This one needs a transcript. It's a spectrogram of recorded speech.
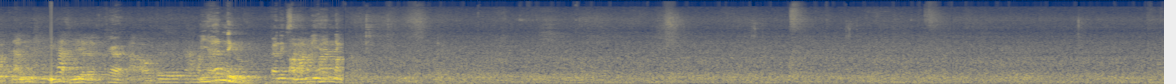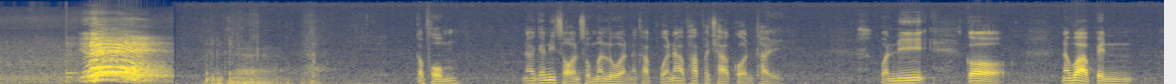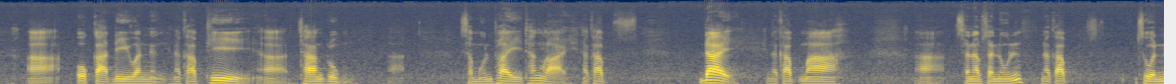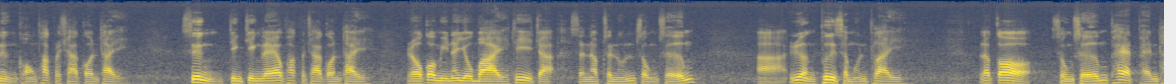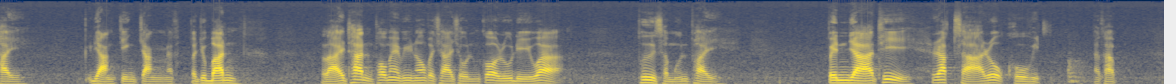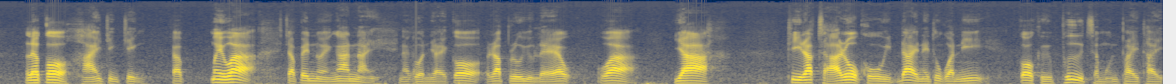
จับดันมีห้าสิบเลยาปีห้าหนึ่งการศึกษาปีห้าหนึ่ง ผมนายกนิษรสมมลวนนะครับ หัวหน้าพักประชากรไทย วันนี้ก็นับว่าเป็นอโอกาสดีวันหนึ่งนะครับที่ทางกลุ่มสมุนไพรทั้งหลายนะครับ ได้นะครับมาอ่าสนับสนุนนะครับส่วนหนึ่งของพรรคประชากรไทย ซึ่งจริงๆ แล้วพรรคประชากรไทย เราก็มีนโยบายที่จะสนับสนุนส่งเสริมเรื่องพืชสมุนไพร แล้วก็ส่งเสริมแพทย์แผนไทยอย่างจริงจังนะครับปัจจุบันหลายท่านพ่อแม่พี่น้องประชาชนก็รู้ดีว่าพืชสมุนไพร เป็นยาที่รักษาโรคโควิดนะครับ แล้วก็หายจริง ๆ ครับ ไม่ว่า จะเป็นหน่วยงานไหนนะครับส่วนใหญ่ก็รับรู้อยู่แล้วว่ายาที่รักษาโรคโควิดได้ในทุกวันนี้ก็คือพืชสมุนไพรไทย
